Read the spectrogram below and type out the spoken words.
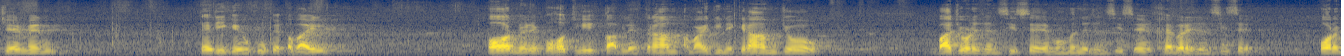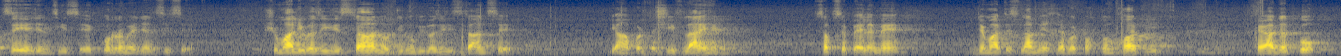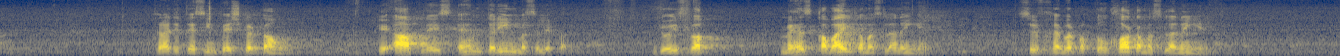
چیئرمین تحریک حقوق قبائل، اور میرے بہت ہی قابل احترام عمائدین کرام جو باجوڑ ایجنسی سے، محمد ایجنسی سے، خیبر ایجنسی سے اور ایجنسی سے، کرم ایجنسی سے شمالی وزیرستان اور جنوبی وزیرستان سے یہاں پر تشریف لائے ہیں۔ سب سے پہلے میں جماعت اسلامی خیبر پختونخوا کی قیادت کو خراج تحسین پیش کرتا ہوں کہ آپ نے اس اہم ترین مسئلے پر، جو اس وقت محض قبائل کا مسئلہ نہیں ہے، صرف خیبر پختونخوا کا مسئلہ نہیں ہے،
